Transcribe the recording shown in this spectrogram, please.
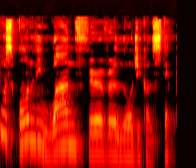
was only one further logical step.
